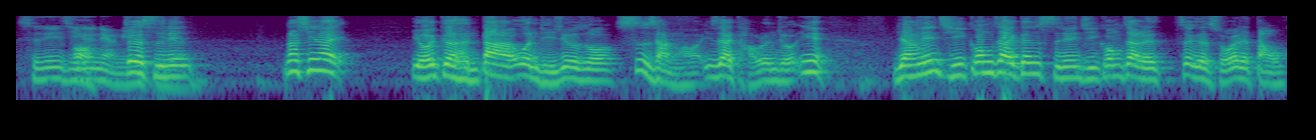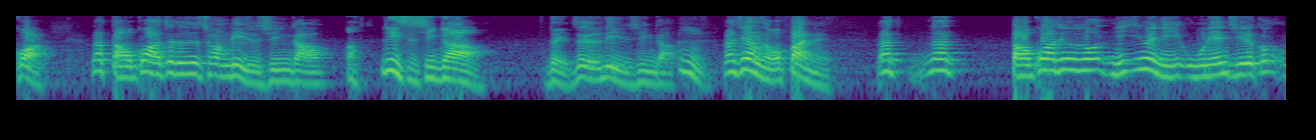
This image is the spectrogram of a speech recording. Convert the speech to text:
十年期跟两年，这个十年，那现在有一个很大的问题就是说，市场哈一直在讨论，就因为两年期公债跟十年期公债的这个所谓的倒挂。那倒挂这个是创历史新高哦，历史新高，对，这个是历史新高。嗯，那这样怎么办呢？那那倒挂就是说，你因为你五年期的公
